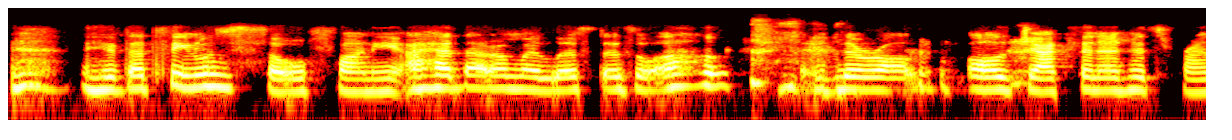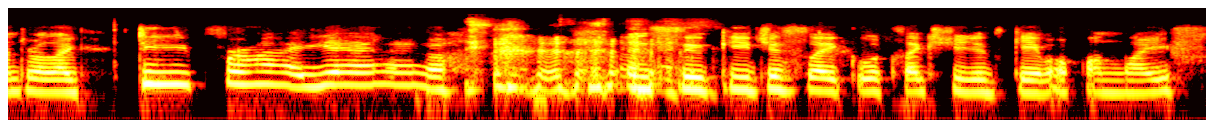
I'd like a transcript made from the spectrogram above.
Yeah, that scene was so funny. I had that on my list as well. they were all all Jackson and his friends were like, deep fry, yeah. and Sookie just like looks like she just gave up on life.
